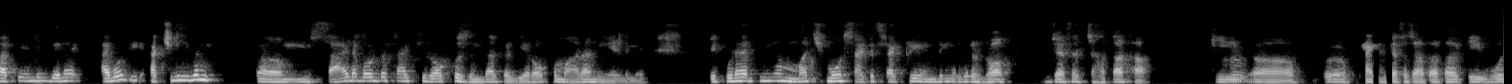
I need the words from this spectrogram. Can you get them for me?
हैप्पी एंडिंग देना I want actually even sad about the fact कि रॉक को ज़िंदा कर दिया रॉक को मारा नहीं एंड में। It would have been a much more satisfactory ending अगर रॉक जैसा चाहता था कि फ्रैंक जैसा चाहता था कि वो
